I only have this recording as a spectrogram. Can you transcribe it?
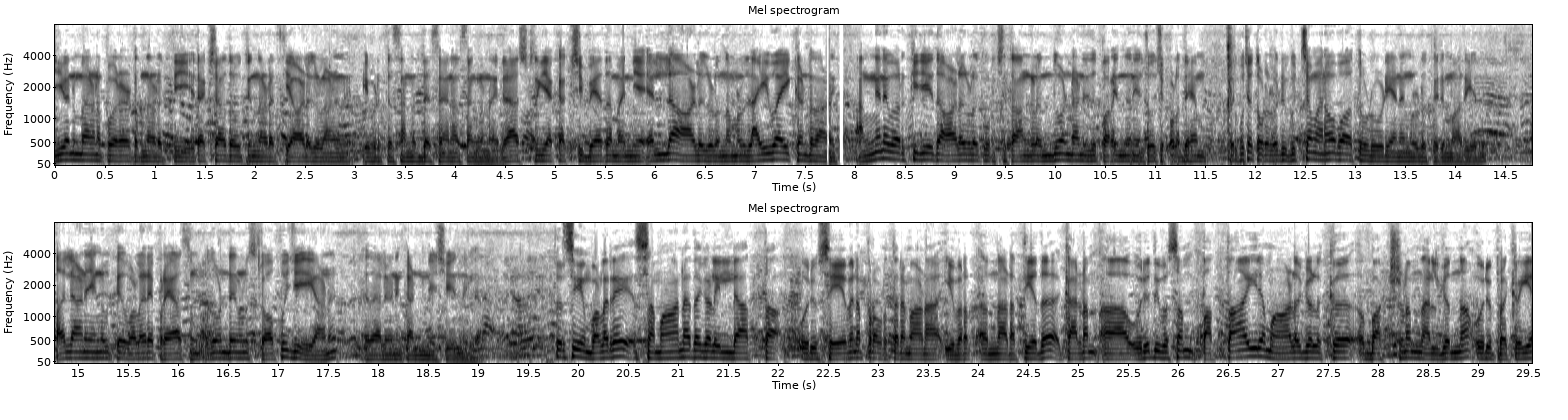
ജീവൻ മരണ പോരാട്ടം നടത്തി രക്ഷാദൗത്യം നടത്തിയ ആളുകളാണ് ഇവിടുത്തെ സന്നദ്ധ സേനാ സംഘടന. രാഷ്ട്രീയ കക്ഷി ഭേദമന്യേ എല്ലാ ആളുകളും നമ്മൾ ലൈവായി കണ്ടതാണ് അങ്ങനെ വർക്ക് ചെയ്ത ആളുകളെ കുറിച്ച് താങ്കൾ എന്തുകൊണ്ടാണ് ഇത് പറയുന്നതെന്ന് ചോദിച്ചപ്പോൾ അദ്ദേഹം ഒരു പുച്ഛത്തോടുള്ള ഒരു പുച്ഛ മനോഭാവത്തോടു കൂടിയാണ് ഞങ്ങളോട് പെരുമാറിയത്. അതിലാണ് ഞങ്ങൾക്ക് വളരെ പ്രയാസം. അതുകൊണ്ട് ഞങ്ങൾ സ്റ്റോപ്പ് ചെയ്യുകയാണ്. ഏതായാലും കണ്ടിന്യൂ ചെയ്യുന്നില്ല. തീർച്ചയായും വളരെ സമാനതകളില്ലാത്ത ഒരു സേവന പ്രവർത്തനമാണ് ഇവർ നടത്തിയത്. കാരണം ഒരു ദിവസം പത്തായിരം ആളുകൾക്ക് ഭക്ഷണം നൽകുന്ന ഒരു പ്രക്രിയ.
